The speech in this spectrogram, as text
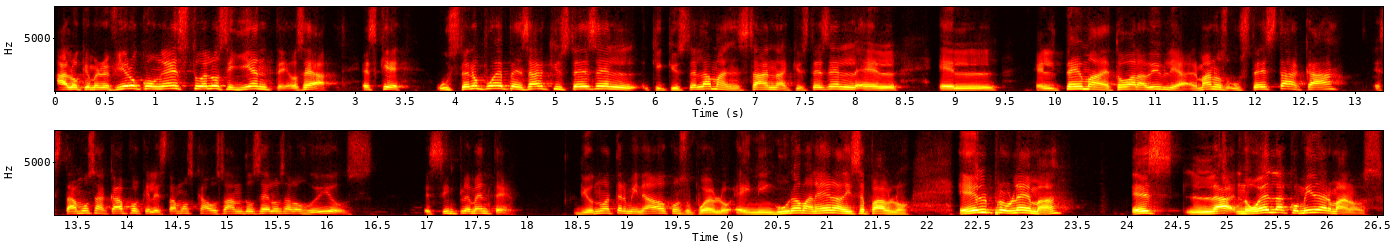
A lo que me refiero con esto es lo siguiente, o sea, es que Usted no puede pensar que usted es, el, que, usted es la manzana, que usted es el, el tema de toda la Biblia. Hermanos, usted está acá, estamos acá porque le estamos causando celos a los judíos. Es simplemente, Dios no ha terminado con su pueblo, en ninguna manera, dice Pablo. El problema es la, no es la comida, hermanos.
